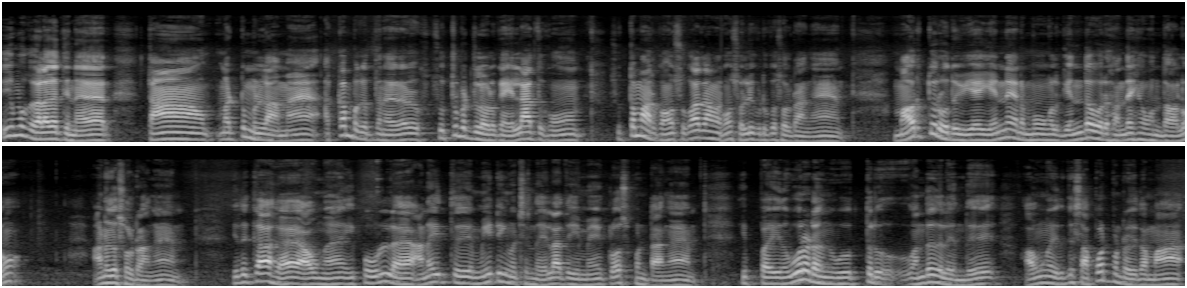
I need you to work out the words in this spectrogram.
திமுக கழகத்தினர் தான் மட்டும் இல்லாமல் அக்கம் பக்கத்தினர் சுற்றுப்பட்டில் இருக்க எல்லாத்துக்கும் சுத்தமாக இருக்கும் சுகாதாரம் இருக்கும் சொல்லிக் கொடுக்க சொல்கிறாங்க மருத்துவர் உதவியை எந்நேரமும் உங்களுக்கு எந்த ஒரு சந்தேகம் வந்தாலும் அணுக சொல்கிறாங்க இதுக்காக அவங்க இப்போ உள்ள அனைத்து மீட்டிங் வச்சுருந்த எல்லாத்தையுமே க்ளோஸ் பண்ணிட்டாங்க. இப்போ இது ஊரடங்கு உத்தரவு வந்ததுலேருந்து அவங்க இதுக்கு சப்போர்ட் பண்ணுற விதமாக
